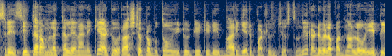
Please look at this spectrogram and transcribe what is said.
శ్రీ సీతారాముల కళ్యాణానికి అటు రాష్ట్ర ప్రభుత్వం ఇటు టీటీడీ భారీ ఏర్పాట్లను చేస్తుంది. రెండు వేల పద్నాలుగులో ఏపీ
